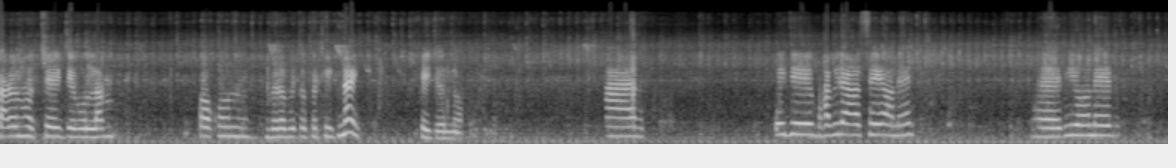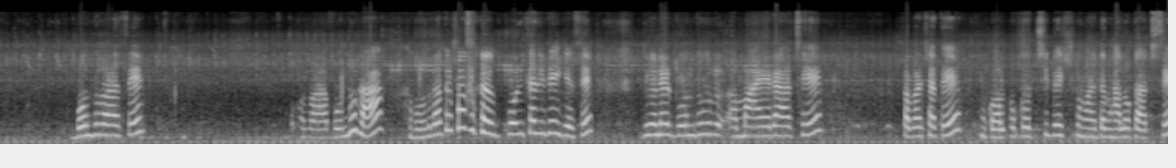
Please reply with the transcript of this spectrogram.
কারণ হচ্ছে যে বললাম কখন বেরোবে তো তো ঠিক নাই সেই জন্য। আর এই যে ভাবিরা আছে অনেক আহ, রিয়নের বন্ধুরা আছে? বা বন্ধু না, বন্ধুরা তো সব পরীক্ষা দিতেই গেছে। জীবনের বন্ধুর মায়েরা আছে, সবার সাথে গল্প করছি, বেশ সময়টা ভালো কাটছে।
